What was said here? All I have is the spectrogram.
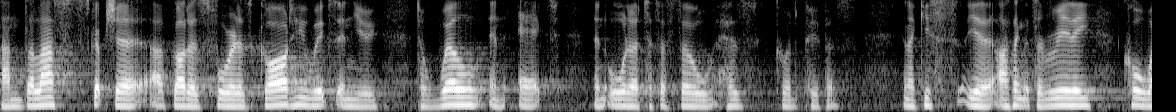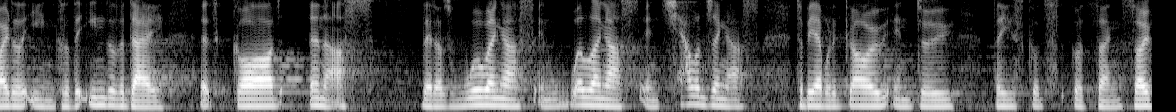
Um, the last scripture I've got is for it is God who works in you to will and act in order to fulfill His good purpose. And I guess, yeah, I think that's a really cool way to the end because at the end of the day, it's God in us that is wooing us and willing us and challenging us to be able to go and do these good, good things. So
